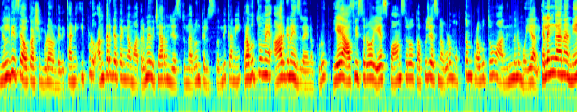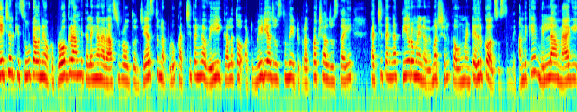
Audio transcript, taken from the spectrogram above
నిలదీసే అవకాశం కూడా ఉండేది. కానీ ఇప్పుడు అంతర్గతంగా మాత్రమే విచారణ చేస్తున్నారు అని తెలుస్తుంది. కానీ ప్రభుత్వమే ఆర్గనైజర్ అయినప్పుడు ఏ ఆఫీసరో ఏ స్పాన్సరో తప్పు చేసినా కూడా మొత్తం ప్రభుత్వం ఆ నిందను మొయ్యాలి. తెలంగాణ నేచర్కి సూట్ అవనే ఒక ప్రోగ్రామ్ని తెలంగాణ రాష్ట్ర ప్రభుత్వం చేస్తున్నప్పుడు ఖచ్చితంగా వెయ్యి కళ్ళతో అటు మీడియా చూస్తుంది ఇటు ప్రతిపక్షాలు చూస్తాయి ఖచ్చితంగా తీవ్రమైన విమర్శలు గవర్నమెంట్ ఎదుర్కోవాల్సి వస్తుంది. అందుకే మిల్లా మ్యాగీ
